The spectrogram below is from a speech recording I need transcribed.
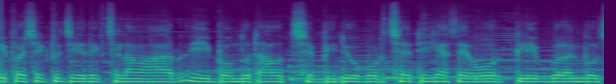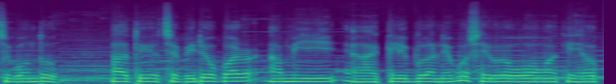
এই পাশে একটু যেয়ে দেখছিলাম, আর এই বন্ধুটা হচ্ছে ভিডিও করছে, ঠিক আছে? ওর ক্লিপগুলো আমি বলছি, বন্ধু আর তুই হচ্ছে ভিডিও কর আমি ক্লিপগুলো নেব, সেভাবে ও আমাকে হেল্প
